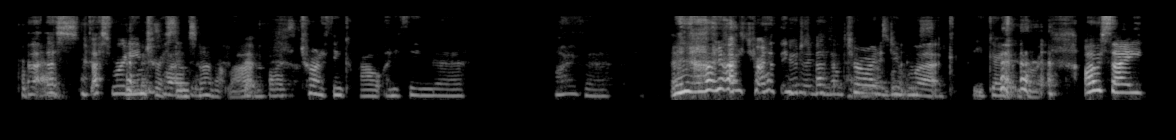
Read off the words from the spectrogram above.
prepare. that's that's really interesting to know about that. Trying to think about anything uh, over. I was trying to think of anything. I'm trying. It didn't work. You gave from it. I would say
